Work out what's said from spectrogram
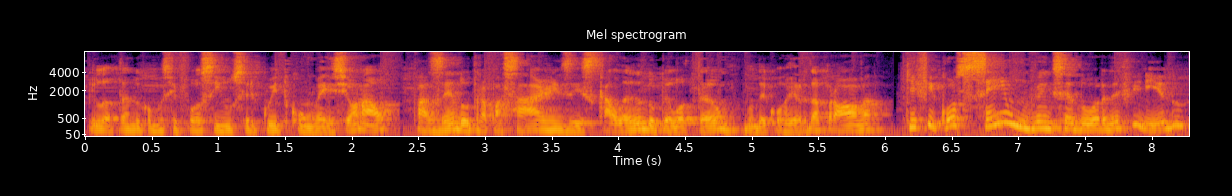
pilotando como se fosse em um circuito convencional, fazendo ultrapassagens e escalando o pelotão no decorrer da prova, que ficou sem um vencedor definido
